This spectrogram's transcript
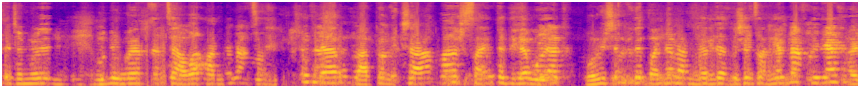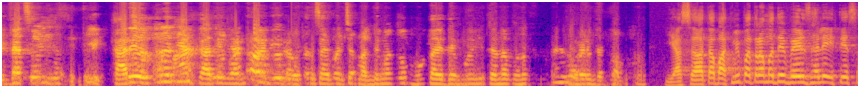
त्याच्यामुळे त्यांचे आव्हान शाळांना साहित्य दिल्यामुळे भविष्यामध्ये अतिशय चांगले कार्य कार्य डॉक्टर साहेबांच्या माध्यमातून होत आहे त्यामुळे त्यांना म्हणून यासह आता बातमीपत्रामध्ये वेळ झाली इथेच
